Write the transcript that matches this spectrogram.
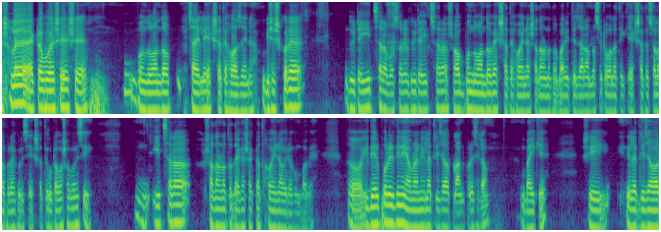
আসলে একটা বয়সে এসে বন্ধু বান্ধব চাইলে একসাথে হওয়া যায় না। বিশেষ করে দুইটা ঈদ ছাড়া, বছরের দুইটা ঈদ ছাড়া সব বন্ধু বান্ধব একসাথে হয় না। সাধারণত বাড়িতে যারা আমরা ছোটবেলা থেকে একসাথে চলাফেরা করেছি, একসাথে উঠা বসা করেছি ঈদ ছাড়া সাধারণত দেখা সাক্ষাৎ হয় না ওইরকম ভাবে তো ঈদের পরের দিনেই আমরা নীলাদ্রি যাওয়ার প্ল্যান করেছিলাম বাইকে। সেই নীলাদ্রি যাওয়ার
